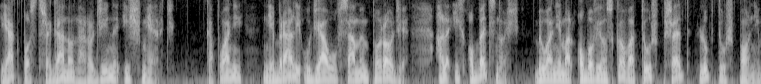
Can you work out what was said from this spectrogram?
jak postrzegano narodziny i śmierć. Kapłani nie brali udziału w samym porodzie, ale ich obecność była niemal obowiązkowa tuż przed lub tuż po nim.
